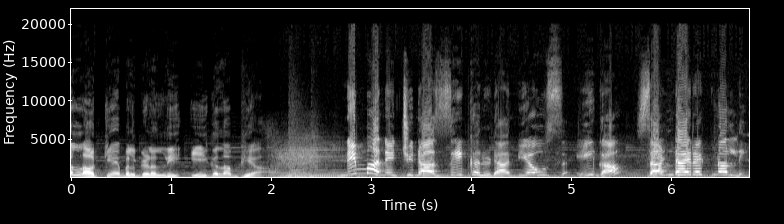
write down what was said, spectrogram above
ಎಲ್ಲ ಕೇಬಲ್ಗಳಲ್ಲಿ ಈಗ ಲಭ್ಯ. ನಿಮ್ಮ ನೆಚ್ಚಿನ ಜಿ ಕನ್ನಡ ನ್ಯೂಸ್ ಈಗ ಸನ್ ಡೈರೆಕ್ಟ್ನಲ್ಲಿ.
